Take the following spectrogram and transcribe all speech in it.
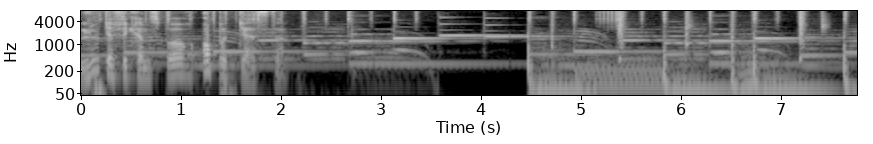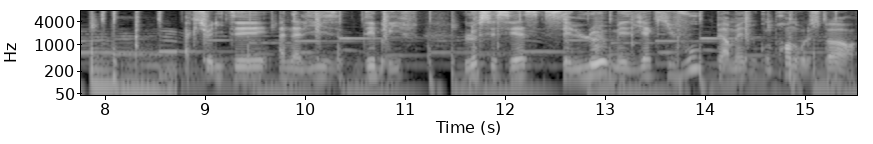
Le Café Crème Sport en podcast. Actualité, analyse, débrief, le CCS, c'est le média qui vous permet de comprendre le sport.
